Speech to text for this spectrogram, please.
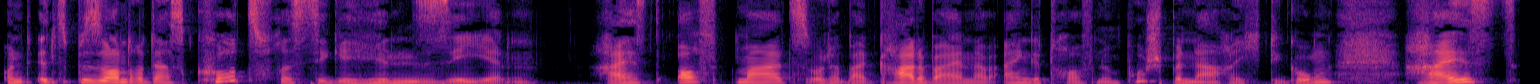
Und insbesondere das kurzfristige Hinsehen reißt oftmals oder bei, gerade bei einer eingetroffenen Push-Benachrichtigung reißt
